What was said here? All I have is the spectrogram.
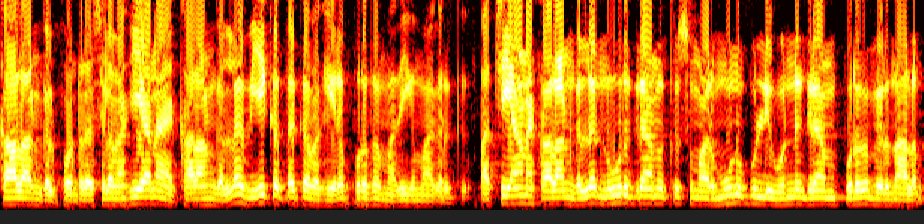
காளான்கள் போன்ற சில வகையான காளான்களில் வியக்கத்தக்க வகையில் புரதம் அதிகமாக இருக்குது பச்சையான காளான்களில் நூறு கிராமுக்கு சுமார் மூணு புள்ளி ஒன்று கிராம் புரதம் இருந்தாலும்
